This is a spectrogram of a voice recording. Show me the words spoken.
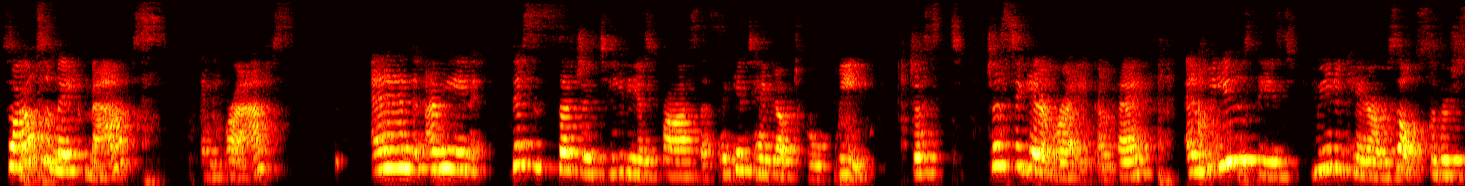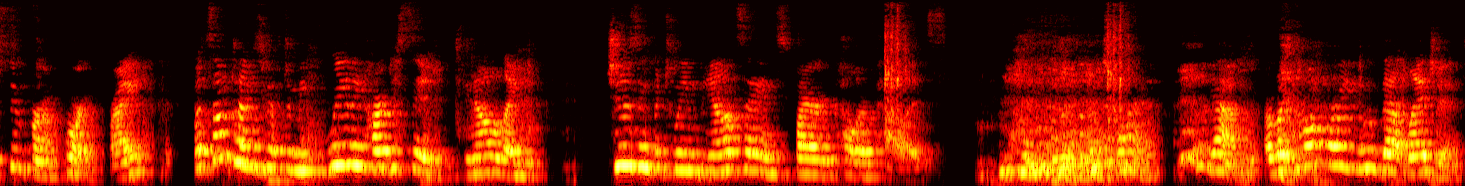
so I also make maps and graphs, and I mean, this is such a tedious process. It can take up to a week just just to get it right, okay? And we use these to communicate our results, so they're super important, right? But sometimes you have to make really hard decisions, you know, like choosing between Beyonce-inspired color palettes. Which one? Yeah. Or like how far you move that legend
